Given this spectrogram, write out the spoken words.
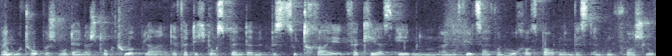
Ein utopisch moderner Strukturplan, der Verdichtungsbänder mit bis zu drei Verkehrsebenen und eine Vielzahl von Hochhausbauten im Westenden vorschlug.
